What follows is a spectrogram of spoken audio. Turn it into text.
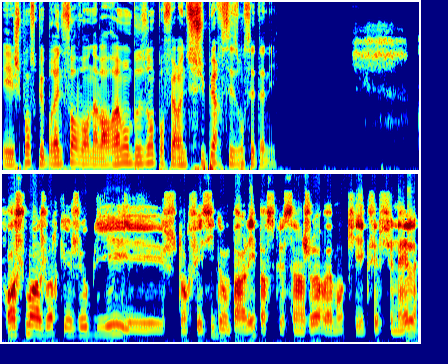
Et je pense que Brentford va en avoir vraiment besoin pour faire une super saison cette année. Franchement, un joueur que j'ai oublié et je t'en ici d'en parler parce que c'est un joueur vraiment qui est exceptionnel.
